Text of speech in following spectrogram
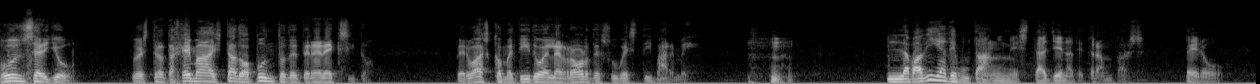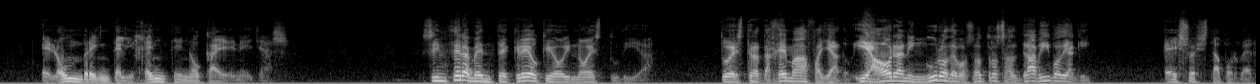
Funser Yu, tu estratagema ha estado a punto de tener éxito, pero has cometido el error de subestimarme. La abadía de Bután está llena de trampas, pero el hombre inteligente no cae en ellas. Sinceramente, creo que hoy no es tu día. Tu estratagema ha fallado y ahora ninguno de vosotros saldrá vivo de aquí. Eso está por ver.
